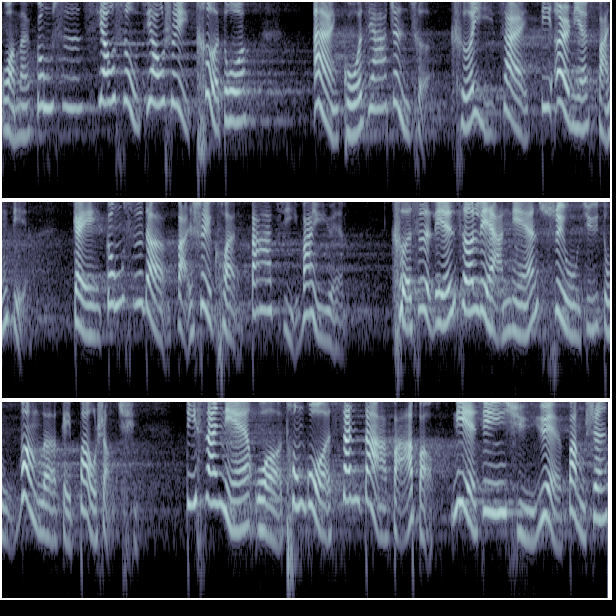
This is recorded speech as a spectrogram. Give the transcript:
我们公司销售交税特多。按国家政策，可以在第二年返点，给公司的返税款搭几万元。可是连着两年，税务局都忘了给报上去。第三年，我通过三大法宝念经、许愿、放生，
